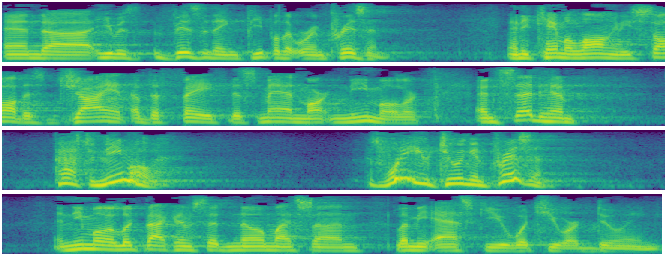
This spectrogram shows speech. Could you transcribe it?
and uh, he was visiting people that were in prison. And he came along and he saw this giant of the faith, this man, Martin Niemöller, and said to him, Pastor Niemöller, what are you doing in prison? And Niemöller looked back at him and said, No, my son, let me ask you what you are doing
